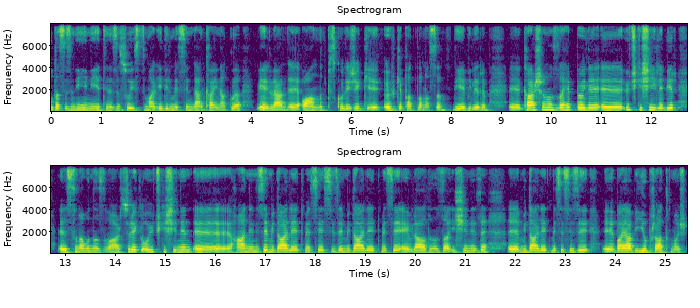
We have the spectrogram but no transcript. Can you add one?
bu da sizin iyi niyetinizin suistimal edilmesinden kaynaklı verilen e, o anlık psikolojik e, öfke patlaması diyebilirim. E, karşınızda hep böyle e, üç kişiyle bir e, sınavınız var. Sürekli o üç kişinin e, hanenize müdahale etmesi, size müdahale etmesi, evladınıza, işinize müdahale etmesi sizi e, bayağı bir yıpratmış.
